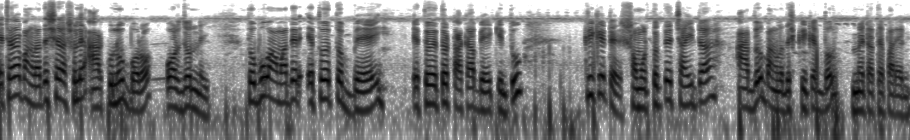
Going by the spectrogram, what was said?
এছাড়া বাংলাদেশের আসলে আর কোনো বড় অর্জন নেই। তবুও আমাদের এত এত ব্যয়, এত এত টাকা ব্যয় কিন্তু ক্রিকেটের সমর্থকদের চাহিদা আদৌ বাংলাদেশ ক্রিকেট দল মেটাতে পারেনি।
